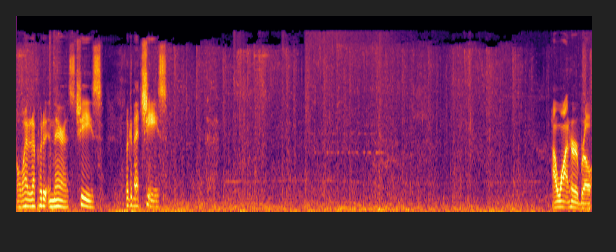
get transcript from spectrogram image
Oh, why did I put it in there? It's cheese. Look at that cheese. I want her, bro.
